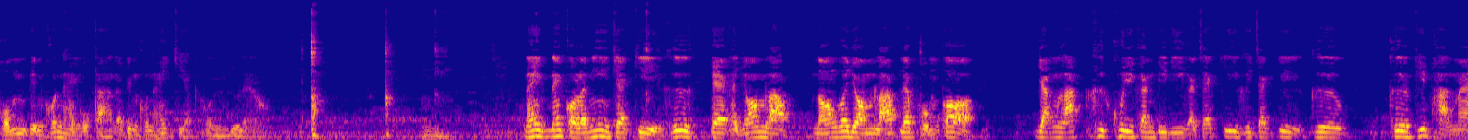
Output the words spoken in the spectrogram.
ผมเป็นคนให้โอกาสและเป็นคนให้เกียรติคนอยู่แล้วในในกรณีแจ็คกี้คือแกก็ยอมรับ น้องก็ยอมรับแล้วผมก็ ยังรักคือคุยกันดีๆกับแจ็คกี้คือแจ็คกี้คือคือที่ผ่านมา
